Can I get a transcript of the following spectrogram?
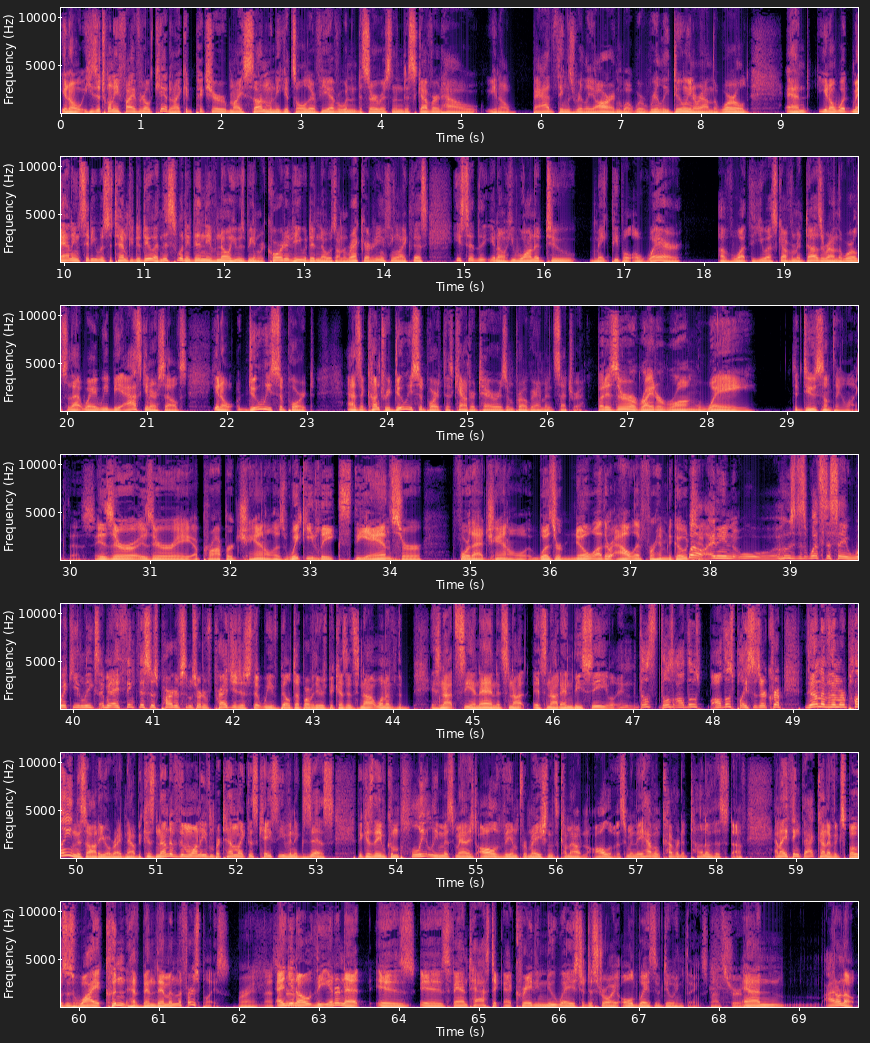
You know, he's a 25 year old kid, and I could picture my son when he gets older, if he ever went into service and then discovered how, you know, bad things really are and what we're really doing around the world. And, you know, what Manning said he was attempting to do, and this is when he didn't even know he was being recorded, he didn't know it was on record or anything like this. He said that, you know, he wanted to make people aware of what the U.S. government does around the world so that way we'd be asking ourselves, you know, do we support, as a country, do we support this counterterrorism program, etc.? But is there a right or wrong way to do something like this? Is there is there a, a proper channel? Is WikiLeaks the answer for that channel? Was there no other outlet for him to go well, to? Well, I mean, who's what's to say WikiLeaks? I mean, I think this is part of some sort of prejudice that we've built up over the years because it's not one of the, it's not CNN, it's not, it's not NBC. Those, those, all those, all those places are corrupt. None of them are playing this audio right now because none of them want to even pretend like this case even exists because they've completely mismanaged all of the information that's come out in all of this. I mean, they haven't covered a ton of this stuff, and I think that kind of exposes why it couldn't have been them in the first place. Right. and true. you know, the internet is is fantastic at creating new ways to destroy old ways of doing things. That's true. And I don't know.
